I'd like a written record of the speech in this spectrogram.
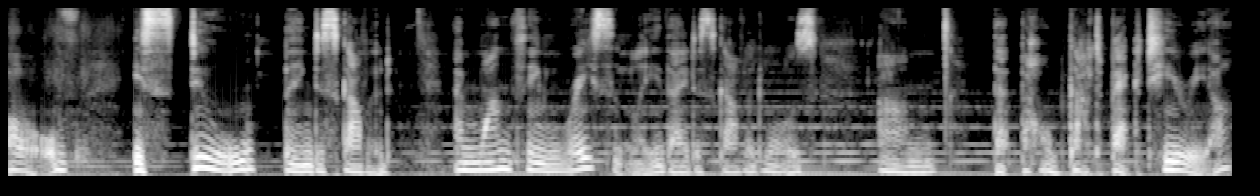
of is still being discovered. And one thing recently they discovered was um, that the whole gut bacteria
